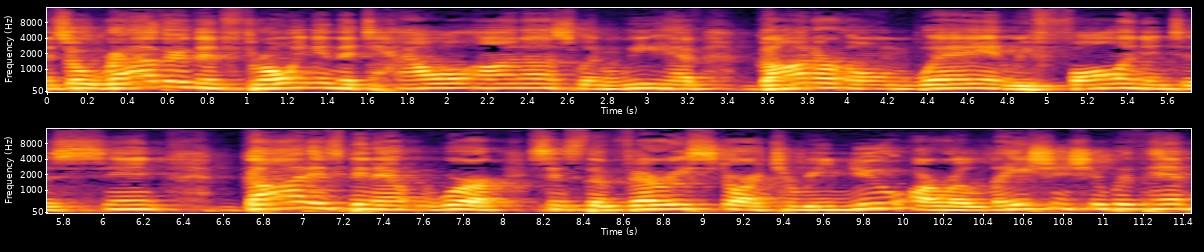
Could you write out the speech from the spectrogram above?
And so rather than throwing in the towel on us when we have gone our own way and we've fallen into sin, God has been at work since the very start to renew our relationship with Him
